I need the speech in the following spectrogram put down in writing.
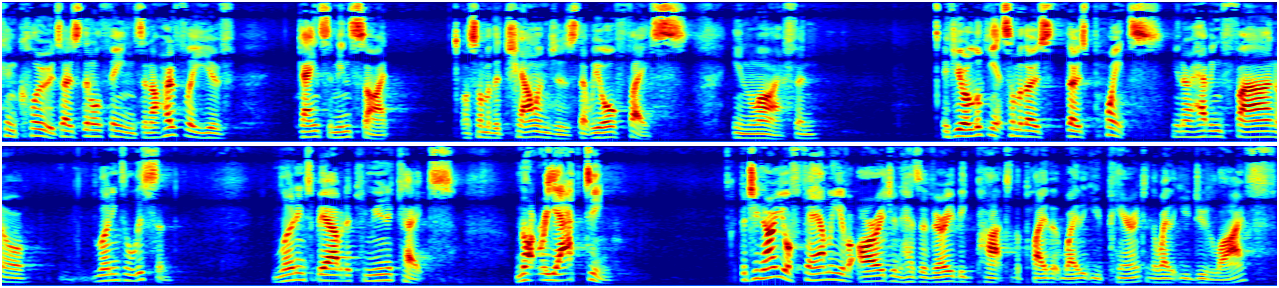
concludes those little things, and hopefully you've gained some insight on some of the challenges that we all face in life. And if you're looking at some of those, those points, you know, having fun or learning to listen, learning to be able to communicate, not reacting. But you know, your family of origin has a very big part to the play the way that you parent and the way that you do life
